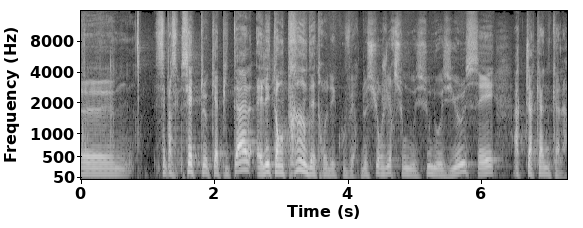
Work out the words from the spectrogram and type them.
Euh, c'est parce que cette capitale, elle est en train d'être découverte, de surgir sous nos, sous nos yeux, c'est Akchakankala.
